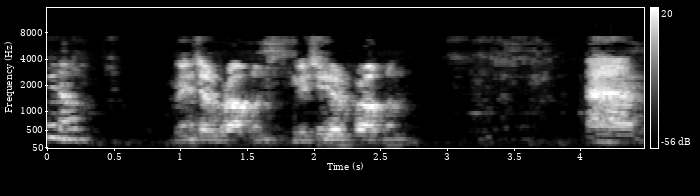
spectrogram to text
you know, mental problem, material problem, and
